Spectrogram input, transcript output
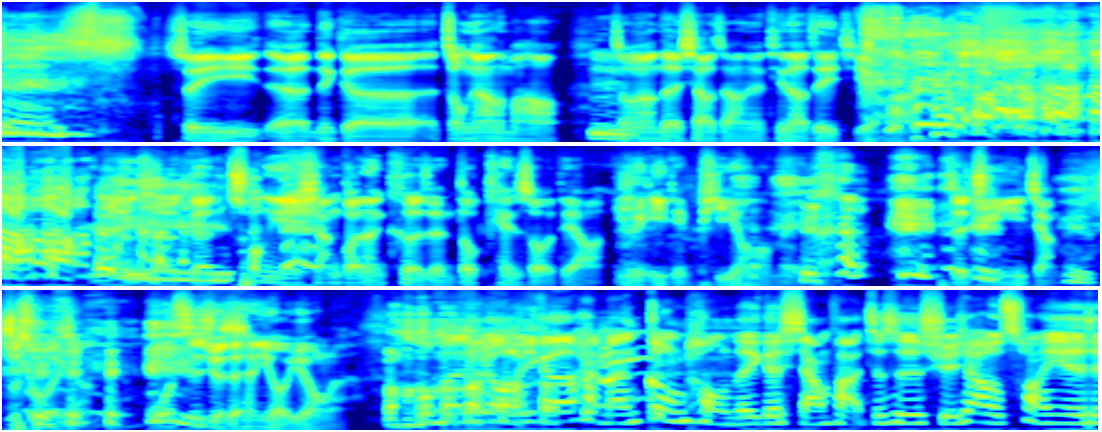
对，所以呃，那个中央的嘛哈，嗯中央的校长有听到这一集的话，任何跟创业相关的客人都 cancel 掉，因为一点屁用都没有。这俊逸讲的，不是我讲的，我是觉得很有用了。我们有一个还蛮共同的一个想法，就是学校创业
